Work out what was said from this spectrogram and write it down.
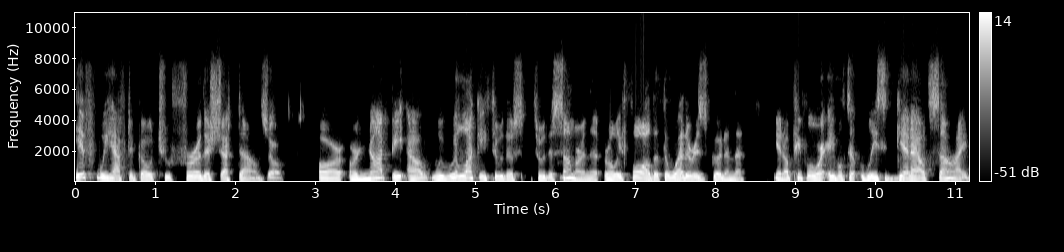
if we have to go to further shutdowns or or or not be out, we were lucky through this through the summer and the early fall that the weather is good and the you know people were able to at least get outside.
